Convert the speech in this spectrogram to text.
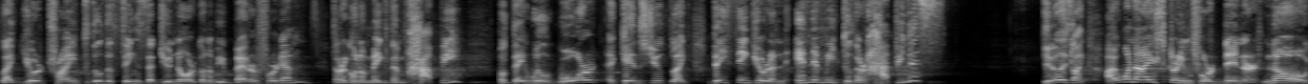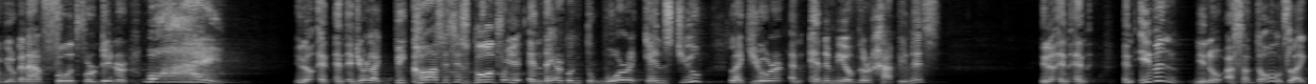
Like you're trying to do the things that you know are going to be better for them, that are going to make them happy, but they will war against you like they think you're an enemy to their happiness. You know, it's like, I want ice cream for dinner. No, you're gonna have food for dinner. Why? You know, and, and, and, you're like, because this is good for you. And they are going to war against you like you're an enemy of their happiness. You know, and, and, and even, you know, as adults, like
